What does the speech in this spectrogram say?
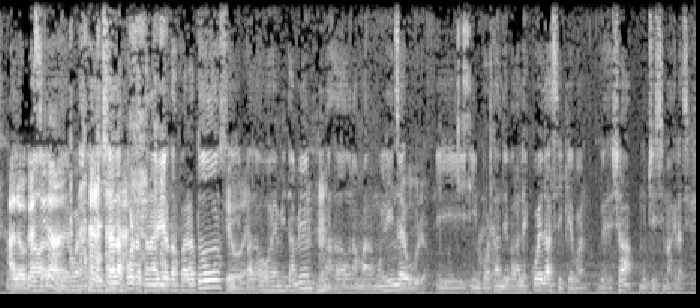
a la No, ocasión. eh, bueno, desde ya las puertas están abiertas para todos Qué y bueno. para vos, Emi, también, que Ujú. nos has dado una mano muy linda Seguro. y importante para la escuela, así que bueno, desde ya, muchísimas gracias.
